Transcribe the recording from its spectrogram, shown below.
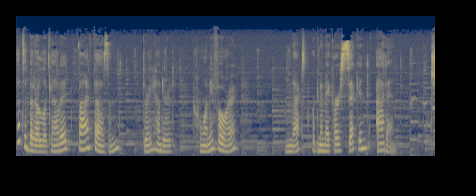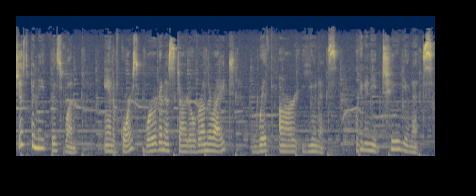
That's a better look at it. 5,324. Next, we're going to make our second addend just beneath this one. And of course, we're going to start over on the right with our units we're going to need two units.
